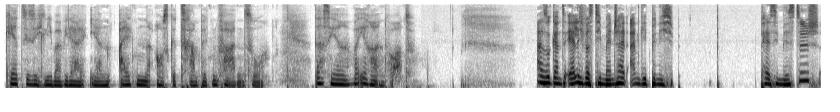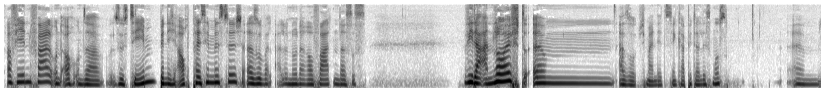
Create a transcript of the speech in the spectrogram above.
kehrt sie sich lieber wieder ihren alten, ausgetrampelten Faden zu. Das hier war ihre Antwort. Also ganz ehrlich, was die Menschheit angeht, bin ich pessimistisch auf jeden Fall und auch unser System bin ich auch pessimistisch, also weil alle nur darauf warten, dass es wieder anläuft. Ähm, also ich meine jetzt den Kapitalismus. Ähm,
